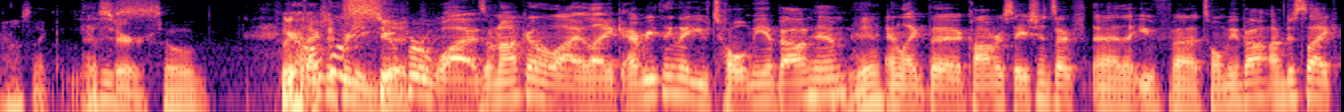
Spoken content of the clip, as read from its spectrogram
And I was like, that Yes, is sir. So Your It's uncle's pretty super wise. I'm not gonna lie. Like everything that you've told me about him, Yeah. and like the conversations I've uh, that you've uh, told me about, I'm just like,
